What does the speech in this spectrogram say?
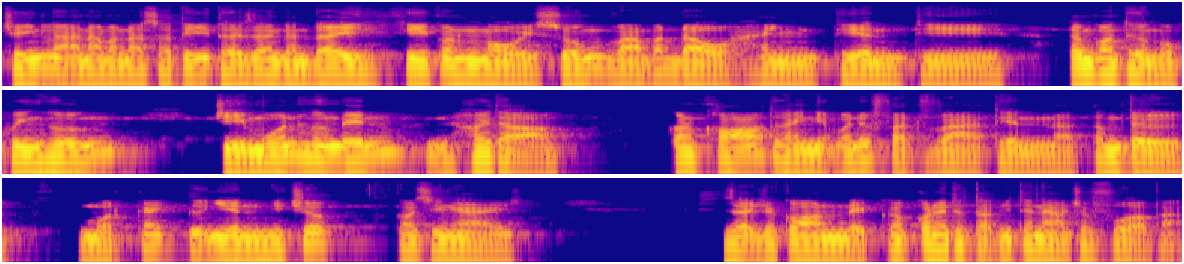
chính là Anapanasati, thời gian gần đây, khi con ngồi xuống và bắt đầu hành thiền thì tâm con thường có khuynh hướng chỉ muốn hướng đến hơi thở. Con khó thực hành niệm ân Đức Phật và thiền à, tâm từ một cách tự nhiên như trước. Con xin Ngài dạy cho con để con nên thực tập như thế nào cho phù hợp ạ.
